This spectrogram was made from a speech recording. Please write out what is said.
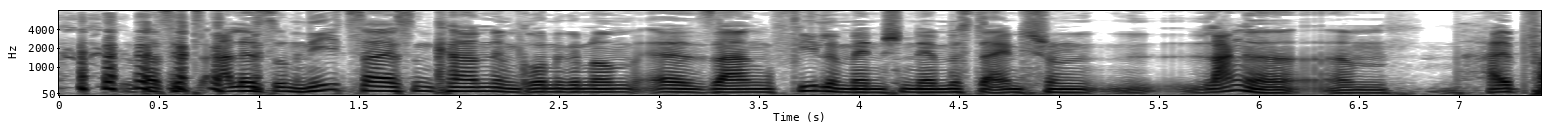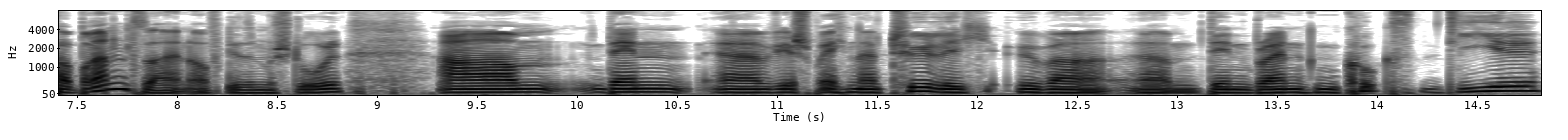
was jetzt alles und nichts heißen kann. Im Grunde genommen äh, sagen viele Menschen, der müsste eigentlich schon lange ähm, halb verbrannt sein auf diesem Stuhl. Ähm, denn äh, wir sprechen natürlich über ähm, den Brandon Cooks Deal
